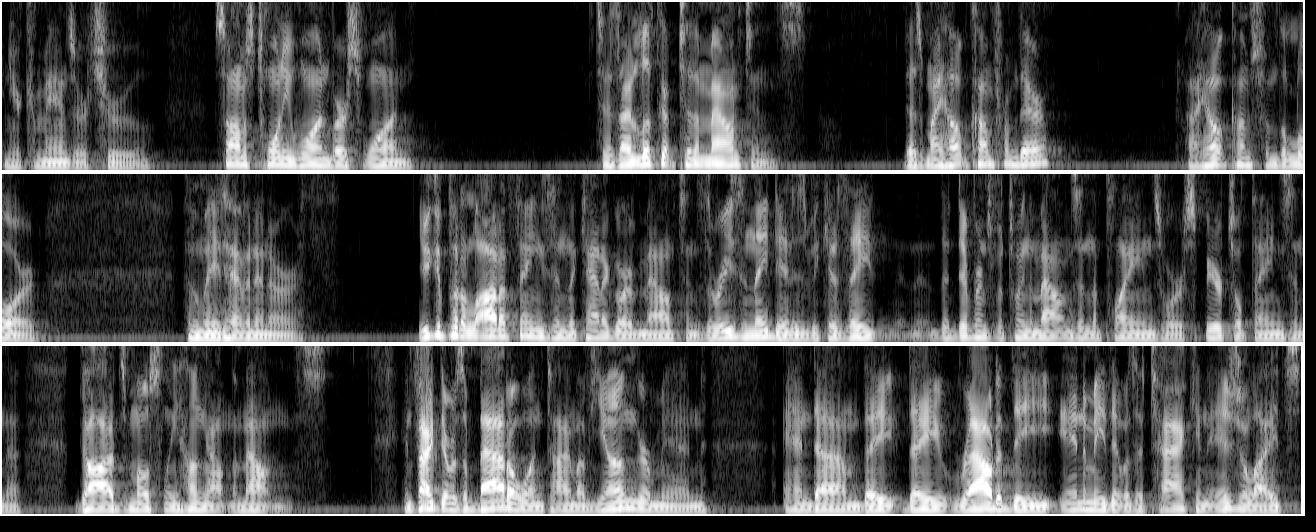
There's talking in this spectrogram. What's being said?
And your commands are true. Psalms 21, verse 1 says, I look up to the mountains. Does my help come from there? My help comes from the Lord who made heaven and earth. You could put a lot of things in the category of mountains. The reason they did is because they the difference between the mountains and the plains were spiritual things and the gods mostly hung out in the mountains. In fact, there was a battle one time of younger men, and um, they, they routed the enemy that was attacking the Israelites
